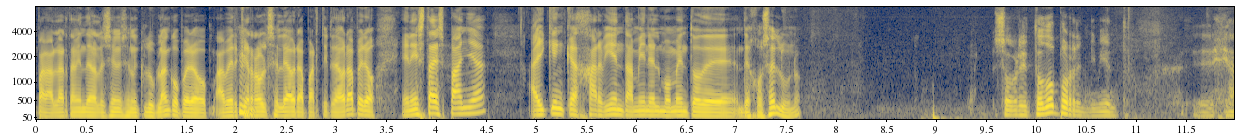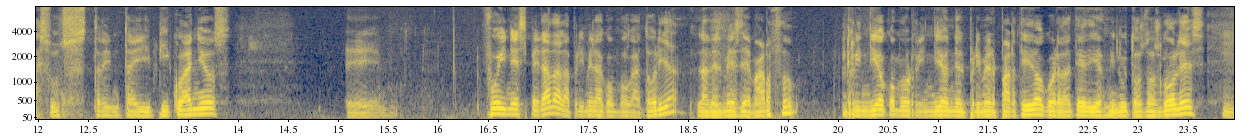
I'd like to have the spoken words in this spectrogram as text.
para hablar también de las lesiones en el Club Blanco, pero a ver qué mm. rol se le abre a partir de ahora. Pero en esta España hay que encajar bien también el momento de, de Joselu, ¿no? Sobre todo por rendimiento eh, a sus treinta y pico años. Eh, fue inesperada la primera convocatoria, la del mes de marzo. Rindió como rindió en el primer partido, acuérdate, 10 minutos, dos goles. Mm.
